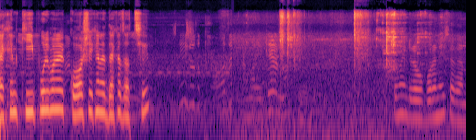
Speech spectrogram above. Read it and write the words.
দেখেন কি পরিমাণের কষ এখানে দেখা যাচ্ছে। তুমি উপরে নিছো কেন?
